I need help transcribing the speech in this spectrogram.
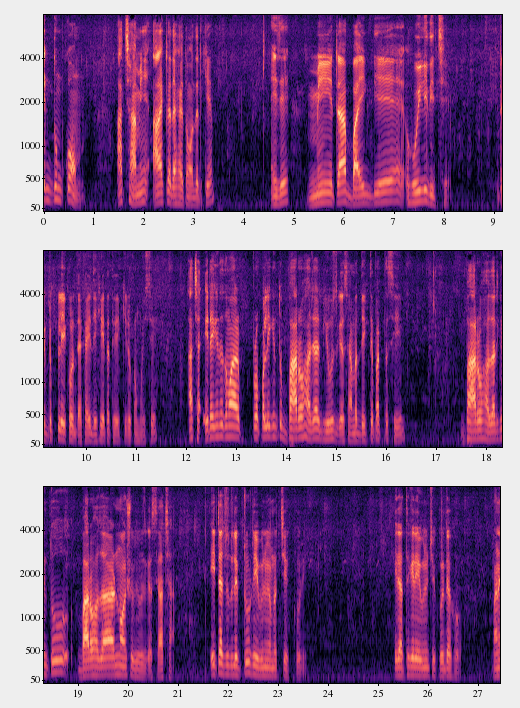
একদম কম। আচ্ছা আমি আরেকটা দেখাই তোমাদেরকে। এই যে মেয়েটা বাইক দিয়ে হুইলি দিচ্ছে। এটা একটু প্লে করে দেখাই, দেখি এটা থেকে কীরকম হয়েছে। আচ্ছা এটা কিন্তু তোমার প্রপারলি কিন্তু বারো হাজার ভিউজ গেছে, আমরা দেখতে পারতেছি। বারো হাজার কিন্তু বারো হাজার নয়শো ভিউজ গেছে আচ্ছা। এটা যদি একটু রেভিনিউ আমরা চেক করি। এটা থেকে রেভিনিউ চেক করি, দেখো। মানে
